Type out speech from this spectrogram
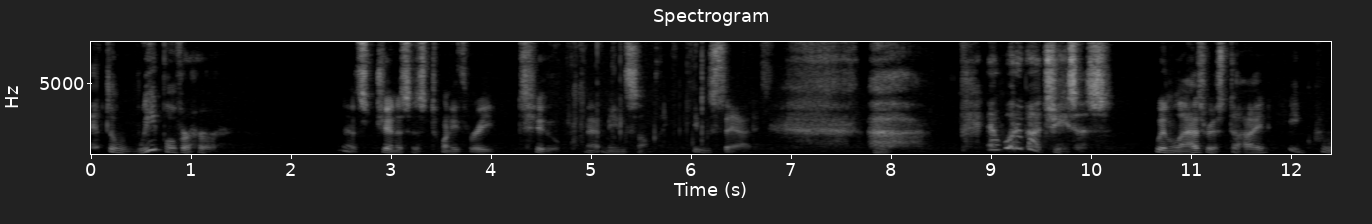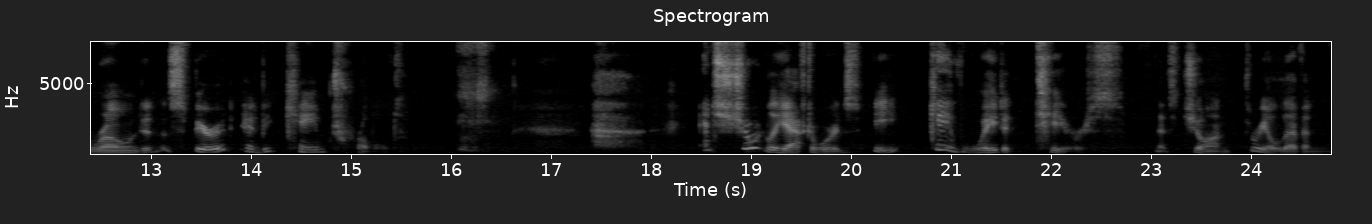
and to weep over her. That's Genesis 23 2. That means something. He was sad. and what about Jesus? When Lazarus died, he groaned in the spirit and became troubled. And shortly afterwards, he gave way to tears. That's John 3:11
